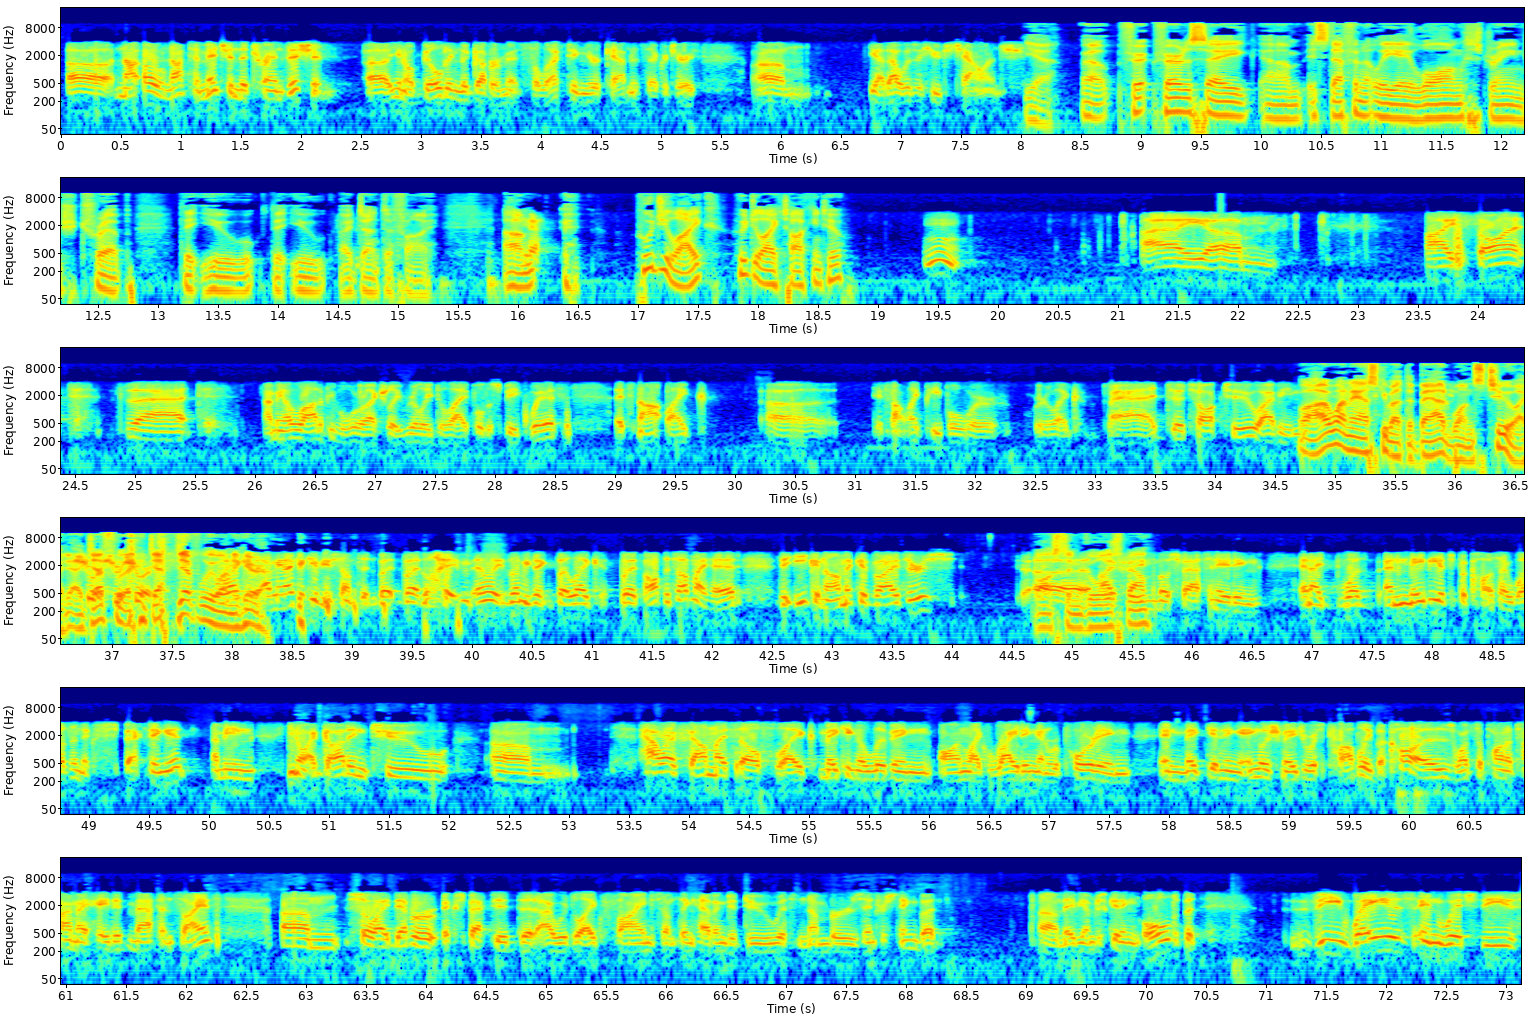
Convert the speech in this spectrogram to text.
uh, not oh, not to mention the transition. Uh, you know, building the government, selecting your cabinet secretaries. Um, yeah, that was a huge challenge. Yeah. Well, fair, fair to say, um, it's definitely a long, strange trip that you that you identify. Um, yeah. Who'd you like? Who'd you like talking to? Mm. I um, I thought that I mean a lot of people were actually really delightful to speak with. It's not like uh, it's not like people were were like bad to talk to. I mean, well, I want to ask you about the bad ones too. I, I sure, definitely, sure, sure. I definitely well, want to hear. I mean, I could give you something, but but like, let me think. But like, but off the top of my head, the economic advisors, Austan uh, I found the most fascinating. And I was, and maybe it's because I wasn't expecting it. I mean, you know, I got into um, how I found myself like making a living on like writing and reporting and make getting an English major was probably because once upon a time I hated math and science. Um, so I never expected that I would like find something having to do with numbers interesting, but uh, maybe I'm just getting old. But the ways in which these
